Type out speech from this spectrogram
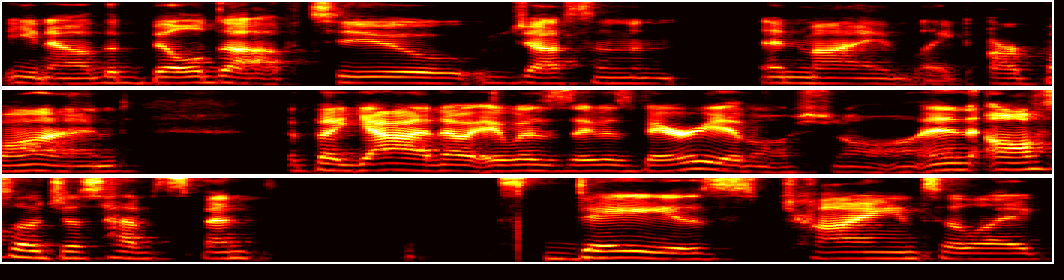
you know, the build up to Justin and my like our bond but yeah, no, it was it was very emotional, and also just have spent days trying to like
